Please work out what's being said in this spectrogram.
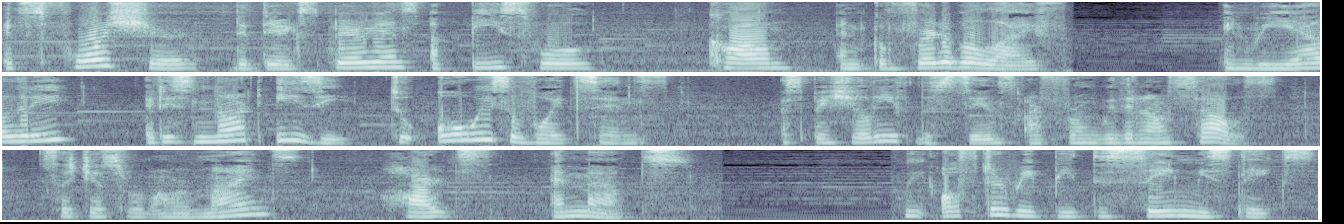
it's for sure that they experience a peaceful, calm, and comfortable life. In reality, it is not easy to always avoid sins, especially if the sins are from within ourselves, such as from our minds, hearts, and mouths. We often repeat the same mistakes.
